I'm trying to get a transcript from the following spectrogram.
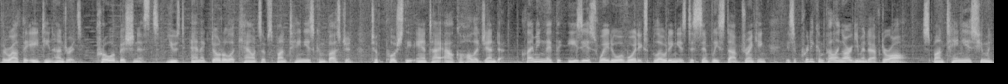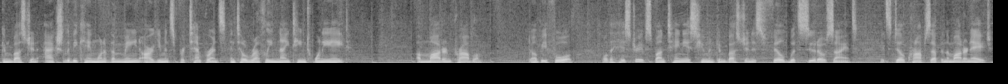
Throughout the 1800s, prohibitionists used anecdotal accounts of spontaneous combustion to push the anti-alcohol agenda. Claiming that the easiest way to avoid exploding is to simply stop drinking is a pretty compelling argument after all. Spontaneous human combustion actually became one of the main arguments for temperance until roughly 1928. A modern problem. Don't be fooled. While the history of spontaneous human combustion is filled with pseudoscience, it still crops up in the modern age.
